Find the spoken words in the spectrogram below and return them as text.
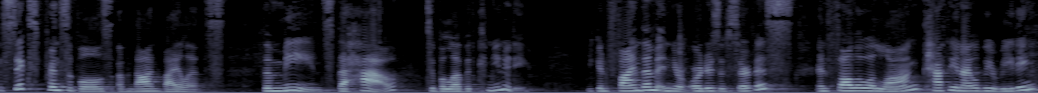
six principles of nonviolence the means, the how to beloved community. You can find them in your orders of service and follow along. Kathy and I will be reading.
